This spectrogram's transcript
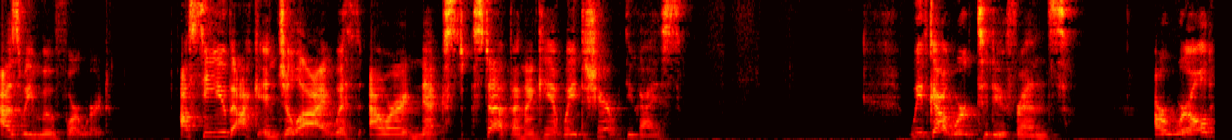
as we move forward. I'll see you back in July with our next step, and I can't wait to share it with you guys. We've got work to do, friends. Our world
